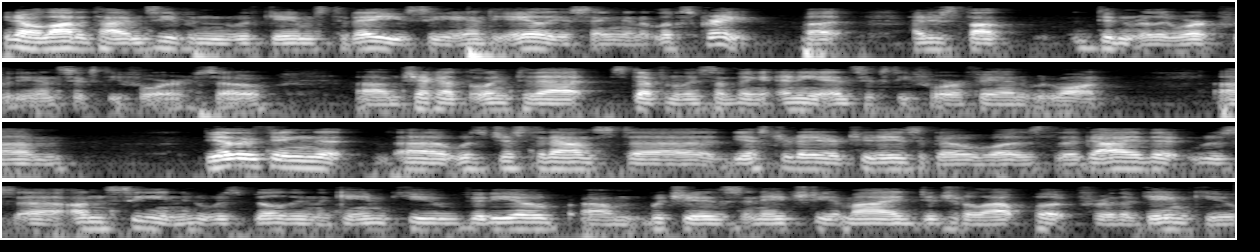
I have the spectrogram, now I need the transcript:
You know, a lot of times, even with games today, you see anti aliasing and it looks great, but I just thought it didn't really work for the N64. So, um, check out the link to that. It's definitely something any N64 fan would want. Um, the other thing that uh, was just announced uh, yesterday or two days ago was the guy that was uh, unseen who was building the GameCube video, um, which is an HDMI digital output for the GameCube.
